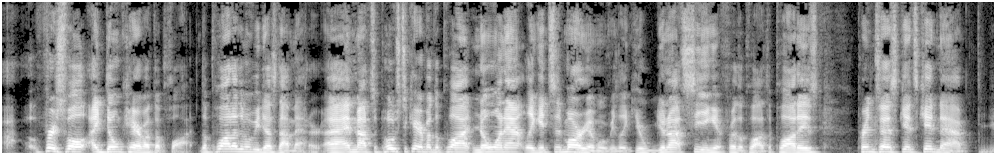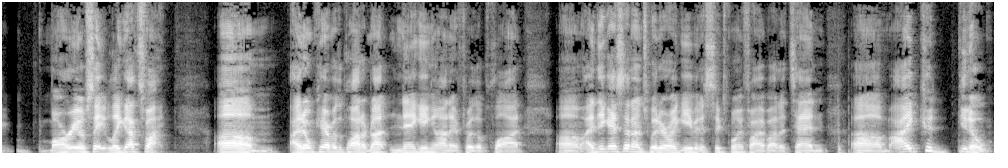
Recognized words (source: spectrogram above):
uh, first of all, I don't care about the plot. The plot of the movie does not matter. I'm not supposed to care about the plot. No one at like it's a Mario movie. Like you're you're not seeing it for the plot. The plot is princess gets kidnapped. Mario say like that's fine. Um, I don't care about the plot. I'm not negging on it for the plot. Um, I think I said on Twitter I gave it a 6.5 out of 10. Um, I could, you know,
